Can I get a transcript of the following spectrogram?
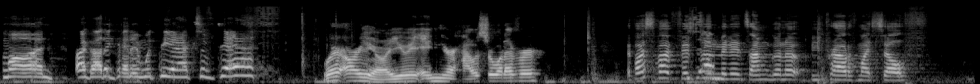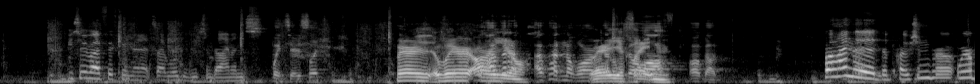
Come on! I gotta get him with the axe of death. Where are you? Are you in your house or whatever? If I survive 15 Um, minutes, I'm gonna be proud of myself. If you survive 15 minutes, I will give you some diamonds. Wait, seriously? Where is where Oh, are I've, got you? a- I've got an alarm Where are you go fighting? off. Oh god. Behind the the potion brew, we're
